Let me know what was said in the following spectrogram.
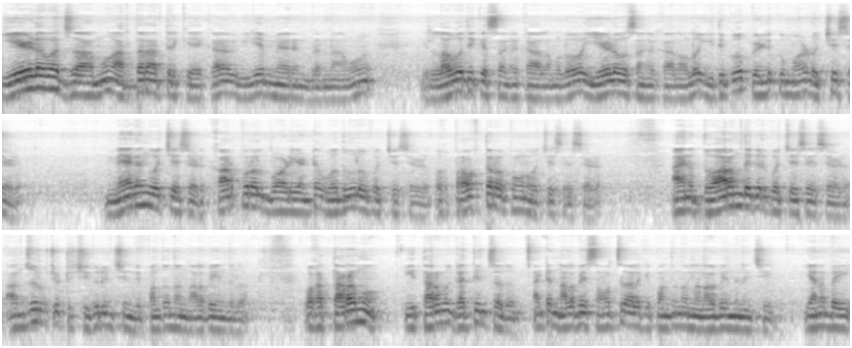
ఏడవ జాము అర్ధరాత్రి కేక విలియం మేరన్ బ్రన్నాము లవదిక సంఘకాలంలో ఏడవ సంఘకాలంలో ఇదిగో పెళ్ళి కుమారుడు వచ్చేసాడు. మేఘంగా వచ్చేసాడు. కార్పొరల్ బాడీ అంటే వధువులోకి వచ్చేసాడు. ఒక ప్రవక్త రూపంలో వచ్చేసేసాడు. ఆయన ద్వారం దగ్గరకు వచ్చేసేసాడు. అంజూరు చుట్టూ చిగురించింది పంతొమ్మిది వందల నలభై ఎనిమిదిలో. ఒక తరము ఈ తరము గతించదు. అంటే నలభై సంవత్సరాలకి పంతొమ్మిది వందల నలభై ఎనిమిది నుంచి ఎనభై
